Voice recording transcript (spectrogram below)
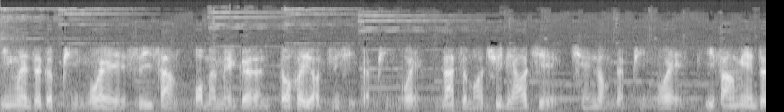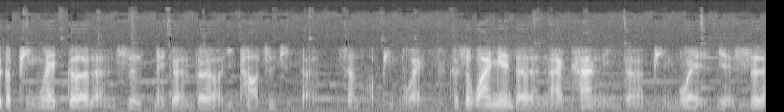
因为这个品味，实际上我们每个人都会有自己的品味。那怎么去了解乾隆的品味？一方面，这个品味个人是每个人都有一套自己的生活品味，可是外面的人来看你的品味也是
